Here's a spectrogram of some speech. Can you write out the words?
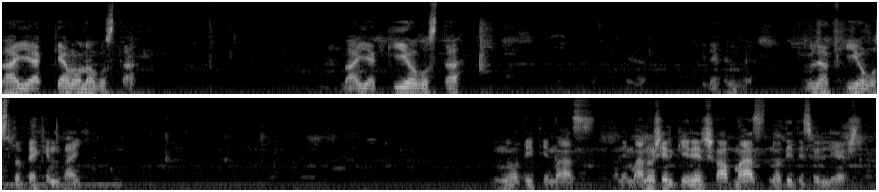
ভাইয়া কেমন অবস্থা? ভাইয়া কি অবস্থা? দেখেন ভাই? গুলাব কি অবস্থা দেখেন ভাই? নদীতে মাছ মানে মানুষের গেরের সব মাছ নদীতে চলে আসছে।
